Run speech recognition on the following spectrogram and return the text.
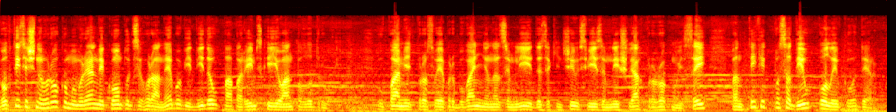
2000 року меморіальний комплекс Гора Небо відвідав папа римський Йоанн Павло II. У пам'ять про своє перебування на землі, де закінчив свій земний шлях пророк Моїсей, пантифік посадив оливкове дерево.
